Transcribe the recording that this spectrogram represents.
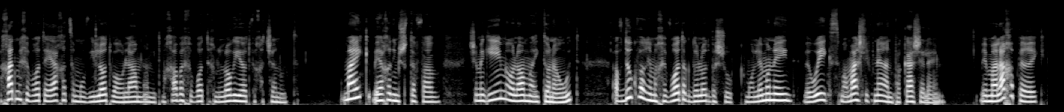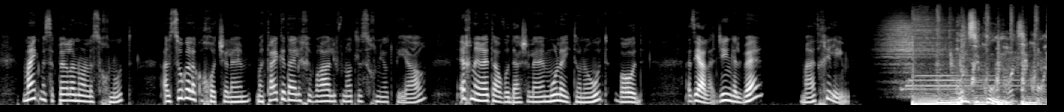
אחת מחברות היח"צ המובילות בעולם, המתמחה בחברות טכנולוגיות וחדשנות. מייק, ביחד עם שותפיו, שמגיעים מעולם העיתונאות, עבדו כבר עם החברות הגדולות בשוק, כמו למונייד וויקס, ממש לפני ההנפקה שלהם. במהלך הפרק, מייק מספר לנו על הסוכנות, על סוג הלקוחות שלהם, מתי כדאי לחברה לפנות לסוכניות PR, איך נראית העבודה שלהם מול העיתונאות ועוד. אז יאללה, ג'ינגל ו... מתחילים. הון סיכון, הון סיכון,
